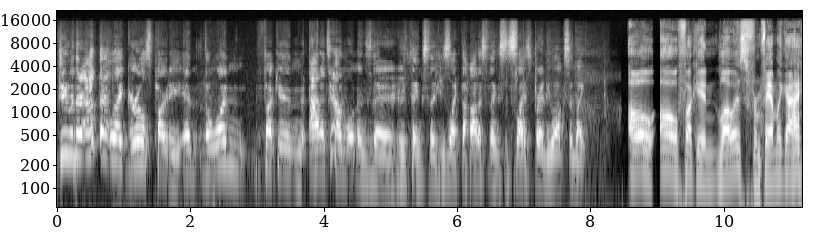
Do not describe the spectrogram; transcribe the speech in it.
dude, when they're at that like girls' party and the one fucking out of town woman's there who thinks that he's like the hottest thing since sliced bread, and he walks in like, oh, oh, fucking Lois from Family Guy.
